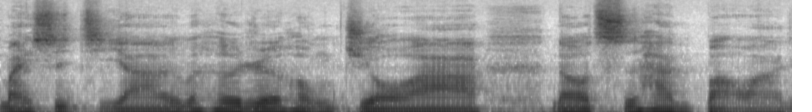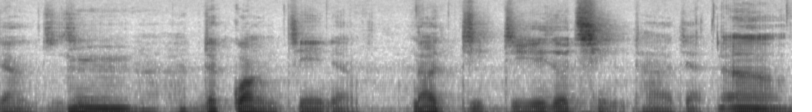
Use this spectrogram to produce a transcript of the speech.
买市集啊，什么喝热红酒啊，然后吃汉堡啊这样子，嗯，就逛街这样。然后姐姐姐就请他这样，嗯，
